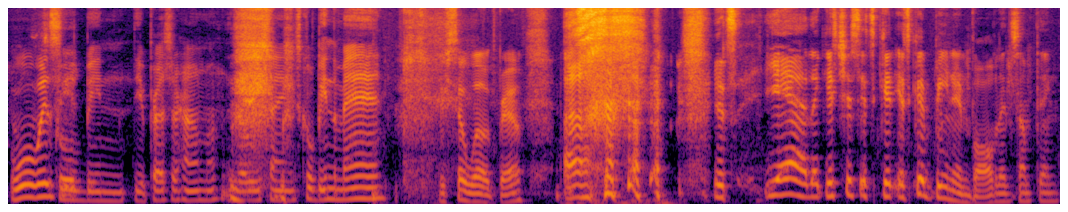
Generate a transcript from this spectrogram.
What was cool it? being the oppressor, huh? Is that what you're saying? It's cool being the man. You're so woke, bro. Uh, it's yeah, like it's just it's good. It's good being involved in something,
